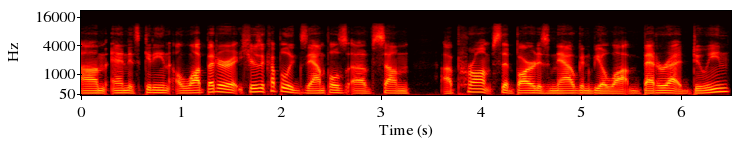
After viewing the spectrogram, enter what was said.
Um, and it's getting a lot better. Here's a couple examples of some uh, prompts that Bard is now going to be a lot better at doing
